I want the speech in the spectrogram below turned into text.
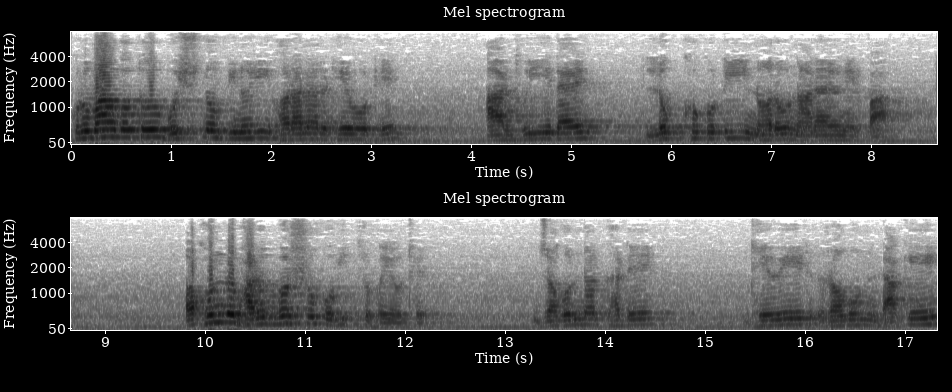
ক্রমাগত বৈষ্ণব বিনয়ী ঘরানার ঢেউ ওঠে আর ধুইয়ে দেয় লক্ষ কোটি নর নারায়ণের পা অখণ্ড ভারতবর্ষ পবিত্র হয়ে ওঠে। জগন্নাথ ঘাটে ঢেউয়ের রমণ ডাকে,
